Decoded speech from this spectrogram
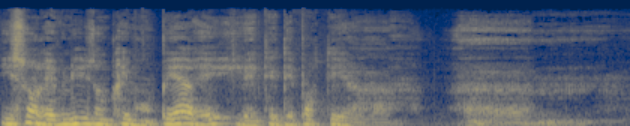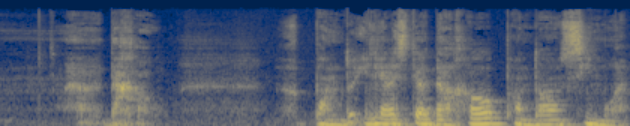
Ils sont revenus, ils ont pris mon père et il a été déporté à, Dachau. Il est resté à Dachau pendant six mois.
